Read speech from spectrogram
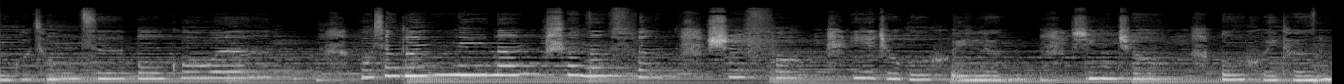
如果从此不过问，不想对你难舍难分，是否也就不会冷，心就不会疼？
